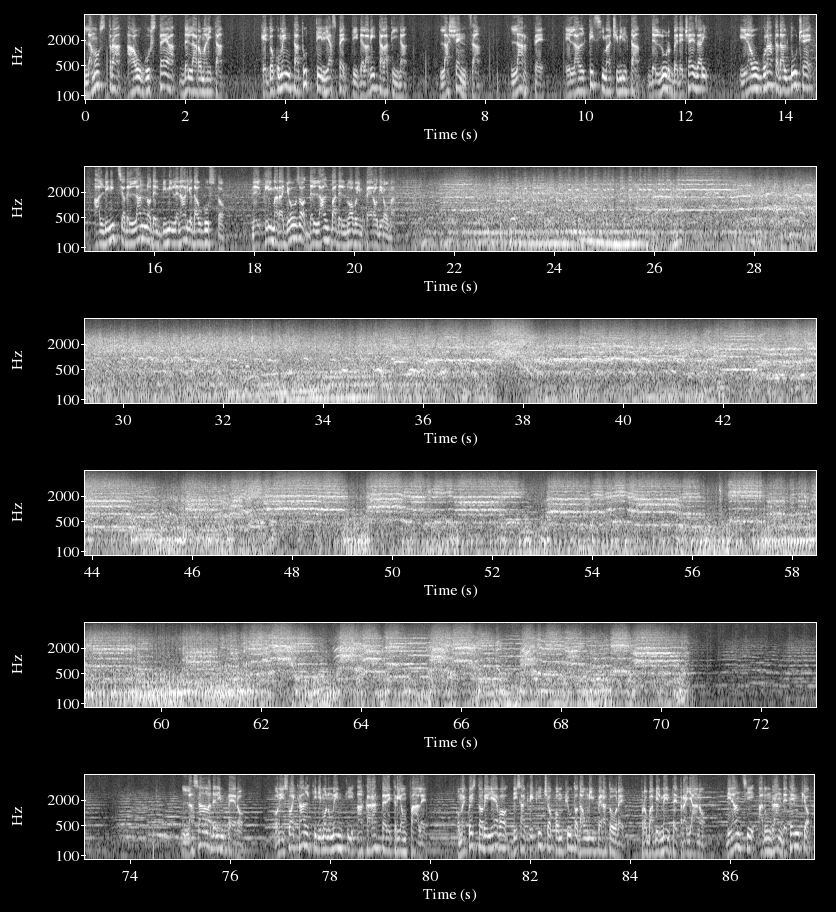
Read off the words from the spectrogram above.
la mostra augustea della romanità, che documenta tutti gli aspetti della vita latina, la scienza, l'arte e l'altissima civiltà dell'urbe de Cesari, inaugurata dal duce all'inizio dell'anno del bimillenario d'Augusto, nel clima radioso dell'alba del nuovo impero di Roma. La sala dell'impero, con i suoi calchi di monumenti a carattere trionfale, come questo rilievo di sacrificio compiuto da un imperatore, probabilmente Traiano, dinanzi ad un grande tempio,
